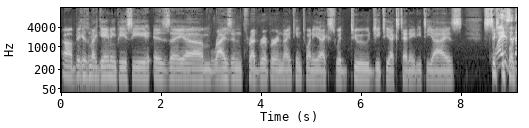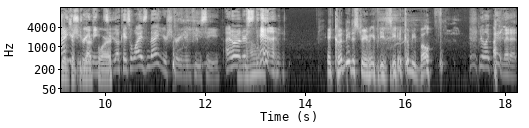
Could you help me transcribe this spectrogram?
Uh, because my gaming PC is a um, Ryzen Threadripper in 1920X with two GTX 1080 Ti's, Why 64 isn't that gigs your of streaming? DDR4. Okay, so why isn't that your streaming PC? I don't understand. It could be the streaming PC. It could be both. You're like, wait a minute.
